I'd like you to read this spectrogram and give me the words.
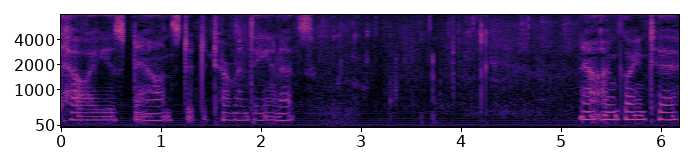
how I used nouns to determine the units. Now I'm going to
